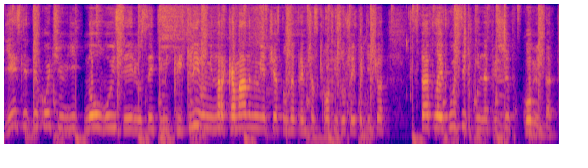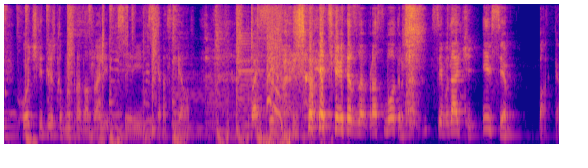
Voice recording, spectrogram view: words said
Если ты хочешь увидеть новую серию с этими крикливыми наркоманами, у меня честно уже прямо сейчас кровь из ушей потечет, ставь лайкусик и напиши в комментах, хочешь ли ты, чтобы мы продолжали серии скорострелов. Спасибо большое тебе за просмотр. Всем удачи и всем пока.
